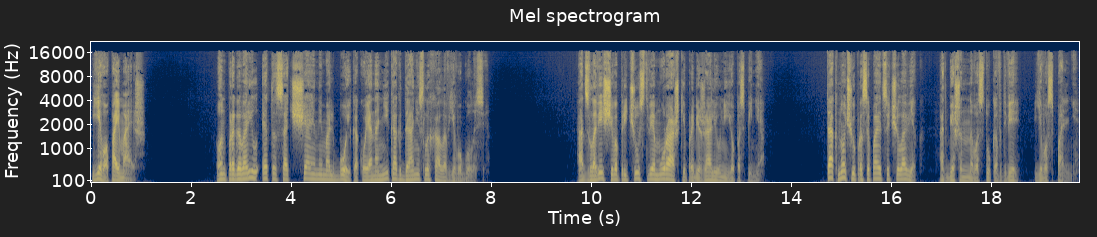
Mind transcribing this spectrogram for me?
его поймаешь». Он проговорил это с отчаянной мольбой, какой она никогда не слыхала в его голосе. От зловещего предчувствия мурашки пробежали у нее по спине. Так ночью просыпается человек от бешеного стука в дверь его спальни.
